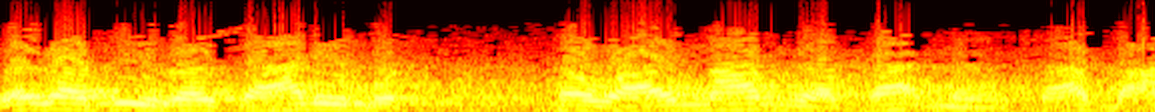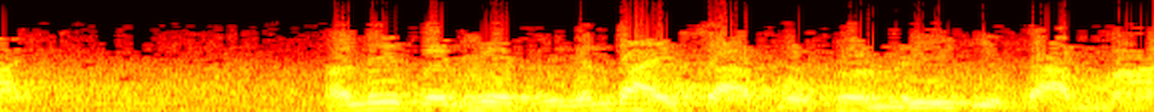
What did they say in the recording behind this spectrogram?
แล้วก็ที่พระสารีบุตรถวายน้ำแก่พระหนึ่งสาบาท อันนี้เป็นเหตุให้ฉันได้จากบุคคลีที่ตามมา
